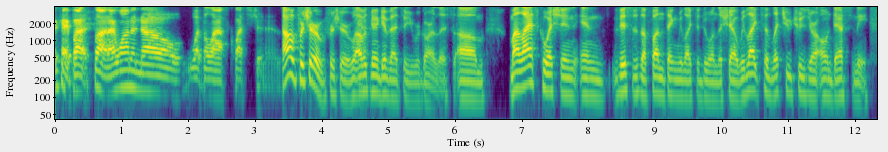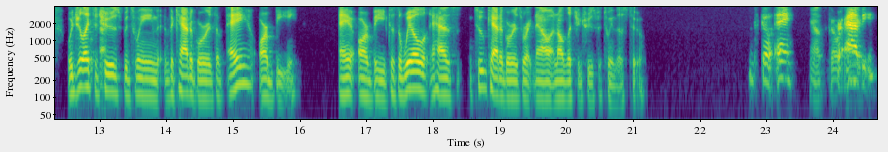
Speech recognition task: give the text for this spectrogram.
okay, but but I want to know what the last question is. Oh, for sure, for sure. Well, I was gonna give that to you regardless. Um, my last question, and this is a fun thing we like to do on the show. We like to let you choose your own destiny. Would you like to choose between the categories of A or B? A or B? Because the wheel has two categories right now, and I'll let you choose between those two. Let's go A yeah, let's go for A. Abby.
